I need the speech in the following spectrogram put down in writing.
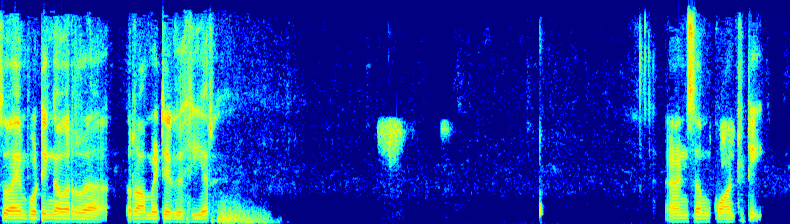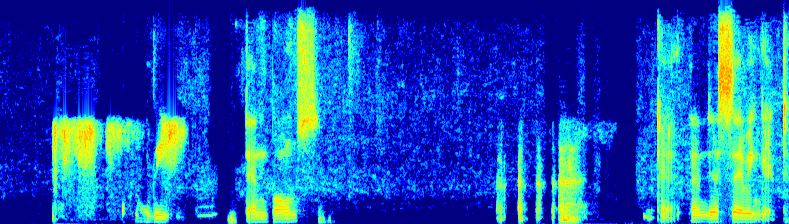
so i am putting our uh, raw material here and some quantity. Maybe 10 pounds. Okay i'm just saving it.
